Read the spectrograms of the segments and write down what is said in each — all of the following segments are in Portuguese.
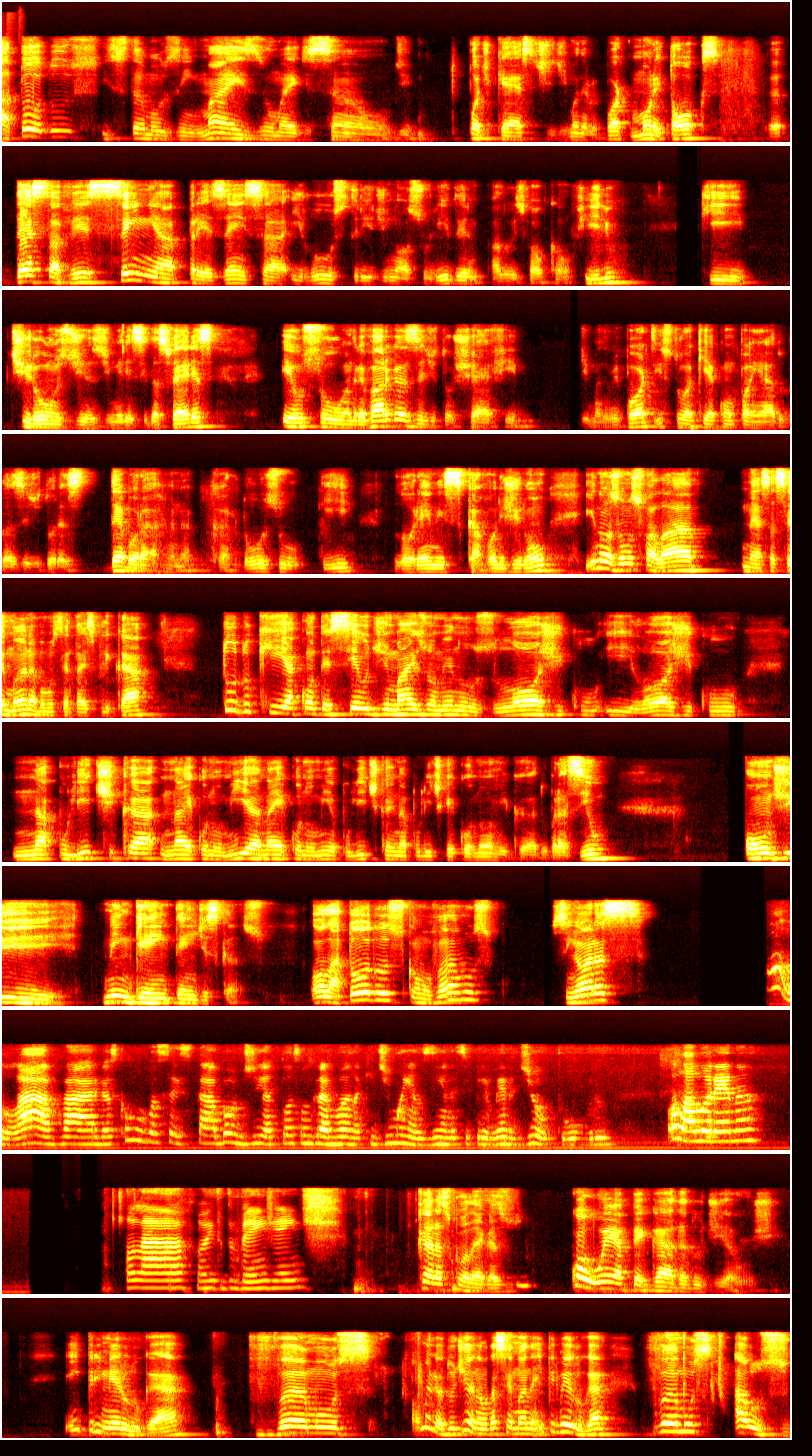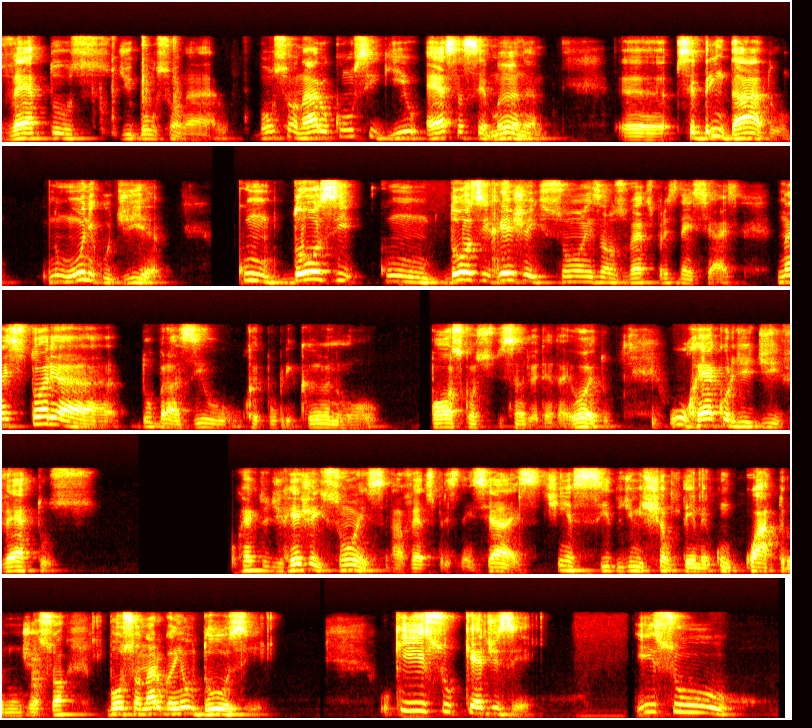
Olá a todos, estamos em mais uma edição de podcast de Money Report, Money Talks, eh, desta vez sem a presença ilustre de nosso líder, a Luiz Falcão Filho, que tirou uns dias de merecidas férias. Eu sou o André Vargas, editor-chefe de Money Report, estou aqui acompanhado das editoras Débora Hanna Cardoso e Lorena Scavone Giron, e nós vamos falar nessa semana, vamos tentar explicar tudo que aconteceu de mais ou menos lógico e ilógico na política, na economia, na economia política e na política econômica do Brasil, onde ninguém tem descanso. Olá a todos, como vamos? Senhoras, Olá, Vargas, como você está? Bom dia todos, estamos gravando aqui de manhãzinha, nesse primeiro de outubro. Olá, Lorena. Olá, oi, tudo bem, gente? Caras colegas, qual é a pegada do dia hoje? Em primeiro lugar, vamos, ou melhor, do dia não, da semana, em primeiro lugar, vamos aos vetos de Bolsonaro. Bolsonaro conseguiu essa semana é, ser brindado num único dia com 12, com 12 rejeições aos vetos presidenciais. Na história do Brasil republicano pós-Constituição de 88, o recorde de vetos, o recorde de rejeições a vetos presidenciais tinha sido de Michel Temer, com quatro num dia só. Bolsonaro ganhou 12. O que isso quer dizer? Isso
